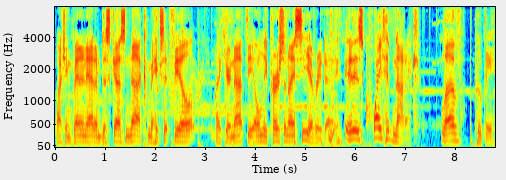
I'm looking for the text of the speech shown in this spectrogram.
watching Ben and Adam discuss Nuck makes it feel like you're not the only person I see every day. it is quite hypnotic. Love, Poopy.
